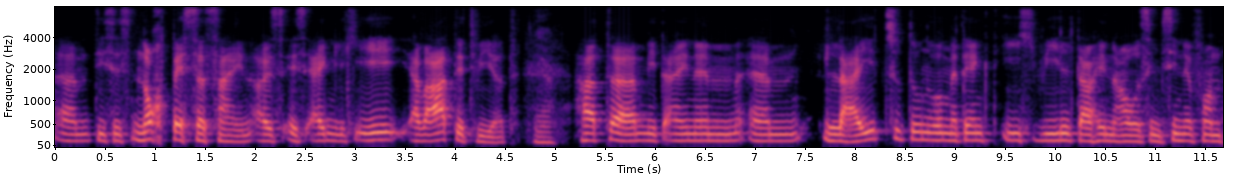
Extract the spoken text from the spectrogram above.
ähm, dieses noch besser sein, als es eigentlich eh erwartet wird, ja. hat äh, mit einem ähm, Leid zu tun, wo man denkt, ich will da hinaus, im Sinne von,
